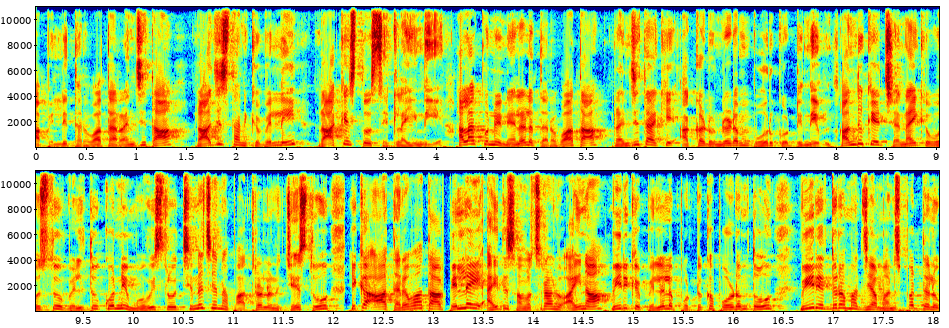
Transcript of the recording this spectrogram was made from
ఆ పెళ్ళి తర్వాత రంజిత రాజస్థాన్కి వెళ్ళి రాకేష్తో సెటిల్ అయింది. అలా కొన్ని నెలల తర్వాత రంజితకి అక్కడ ఉండడం బోరు కొట్టింది. అందుకే చెన్నైకి వస్తూ వెళ్తూ కొన్ని మూవీస్లో చిన్న చిన్న పాత్రలను చేస్తూ ఇక ఆ తర్వాత పెళ్ళై ఐదు సంవత్సరాలు అయినా వీరికి పిల్లలు పుట్టుకపోవడంతో వీరిద్దరి మధ్య మనస్పర్ధలు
